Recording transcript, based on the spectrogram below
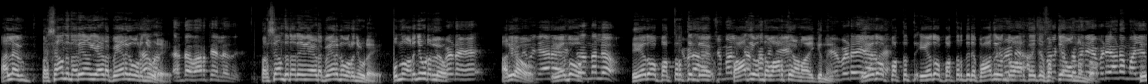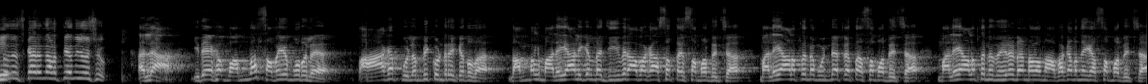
അല്ല പ്രശാന്തിന് അറിയാം ഇയാളുടെ പേരങ്ങ് പറഞ്ഞൂടെ. എന്താ വാർത്തയല്ലത്? പ്രശാന്തിന് അറിയാം ഇയാളുടെ പേരങ്ങ് പറഞ്ഞൂടെ. ഒന്നും അറിഞ്ഞൂടല്ലോ അറിയാവോ? ഏതോ ഏതോ പത്രത്തിന്റെ പാതി വന്ന വാർത്തയാണോ അയക്കുന്നത് ഏതോ പത്ര ഏതോ പത്രത്തിന്റെ പാതി വന്ന വാർത്ത അയച്ച എവിടെയാണ് മയ്യത്ത് നിസ്കാരം നടത്തിയെന്ന് ചോദിച്ചു. അല്ല ഇദ്ദേഹം വന്ന സമയം മുതൽ ആകെ പുലമ്പിക്കൊണ്ടിരിക്കുന്നത് നമ്മൾ മലയാളികളുടെ ജീവനാവകാശത്തെ സംബന്ധിച്ച് മലയാളത്തിന്റെ മുന്നേറ്റത്തെ സംബന്ധിച്ച് മലയാളത്തിന് നേരിടേണ്ടതെന്ന അവഗണനയെ സംബന്ധിച്ച്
